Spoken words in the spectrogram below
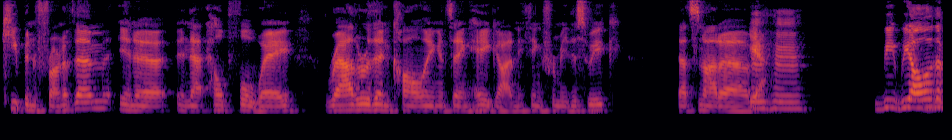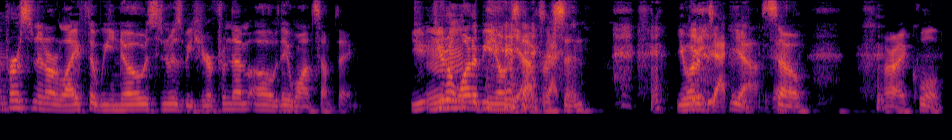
keep in front of them in a in that helpful way, rather than calling and saying, "Hey, got anything for me this week?" That's not a Yeah. Mhm. we we all have the person in our life that we know as soon as we hear from them. Oh, they want something. You you don't Mhm. want to be known as Yeah, that exactly. person. You want Yeah, to exactly, Yeah. So, all right, cool.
